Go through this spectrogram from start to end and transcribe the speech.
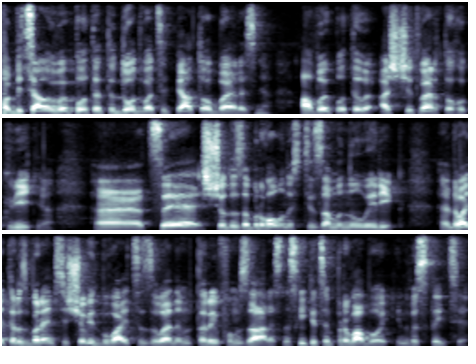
Обіцяли виплатити до 25 березня, а виплатили аж 4 квітня. Е, Це щодо заборгованості за минулий рік. Е, Давайте розберемося, що відбувається з зеленим тарифом зараз, наскільки це приваблива інвестиція.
